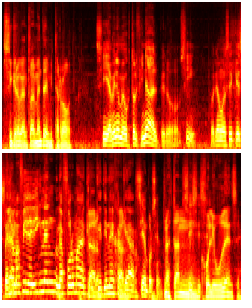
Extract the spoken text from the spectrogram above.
Sí, creo que actualmente es Mr. Robot. Sí, a mí no me gustó el final, pero sí, podríamos decir que es... Pero es la más fidedigna en la forma que, Claro, que tiene de claro. hackear. 100%. No es tan Sí, sí, sí. hollywoodense.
